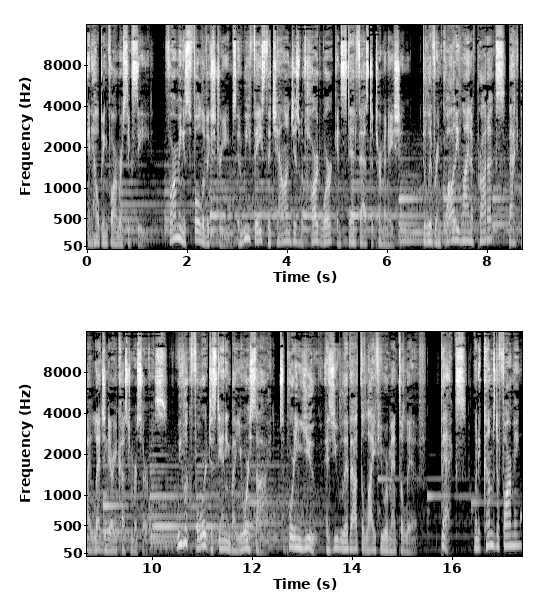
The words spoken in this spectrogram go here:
and helping farmers succeed. Farming is full of extremes, and we face the challenges with hard work and steadfast determination, delivering quality line of products backed by legendary customer service. We look forward to standing by your side, supporting you as you live out the life you were meant to live. Beck's, when it comes to farming,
